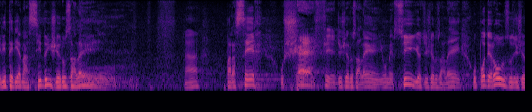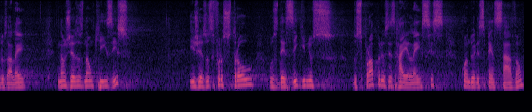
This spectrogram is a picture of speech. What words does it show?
ele teria nascido em Jerusalém. Tá? Para ser o chefe de Jerusalém, o Messias de Jerusalém, o poderoso de Jerusalém. Não, Jesus não quis isso. E Jesus frustrou os desígnios dos próprios israelenses quando eles pensavam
